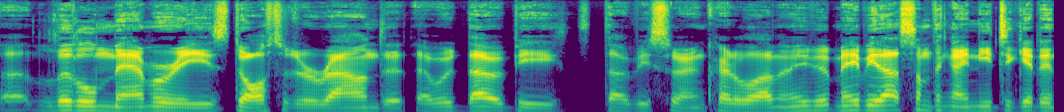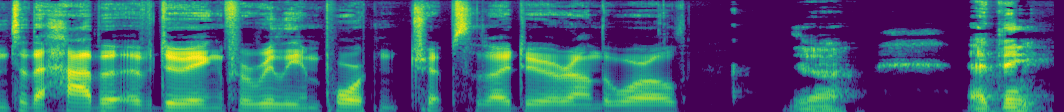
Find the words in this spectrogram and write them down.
uh, little memories dotted around it. That would that would be that would be so incredible. I mean, maybe maybe that's something I need to get into the habit of doing for really important trips that I do around the world. Yeah. I think,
